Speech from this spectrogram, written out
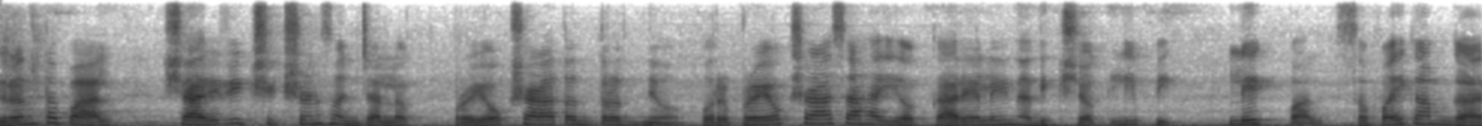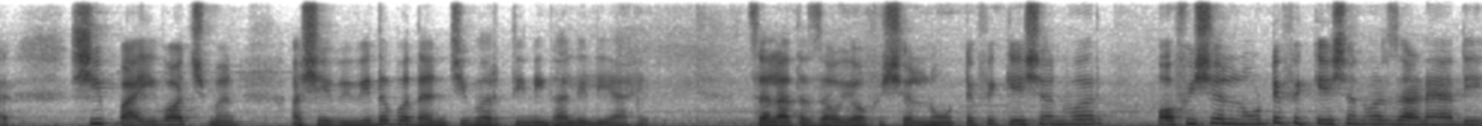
ग्रंथपाल शारीरिक शिक्षण संचालक प्रयोगशाळा तंत्रज्ञ पर प्रयोगशाळा सहाय्यक कार्यालयीन अधीक्षक लिपिक लेखपाल सफाई कामगार शिपाई वॉचमन असे विविध पदांची भरती निघालेली आहे. चला आता जाऊया ऑफिशियल नोटिफिकेशनवर ऑफिशियल नोटिफिकेशनवर जाण्याआधी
